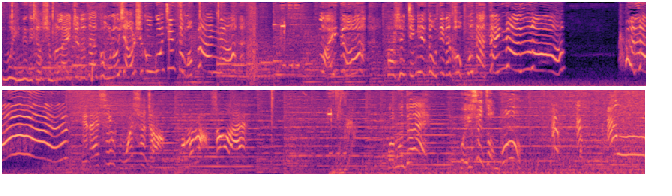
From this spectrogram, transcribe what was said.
喂，那个叫什么来着的大恐龙想要吃宫公鸡怎么办呢？莱德，发生惊天动地的恐怖大灾难了！快来！别担心，五位市长，我们马上来。汪汪队，回去总部。啊呜！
